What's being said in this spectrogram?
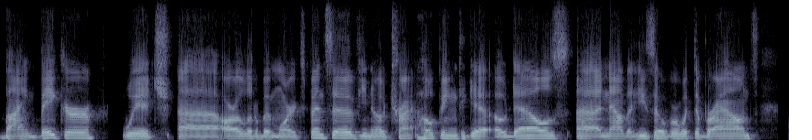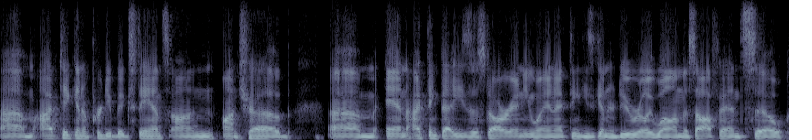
buying Baker, which uh, are a little bit more expensive. You know, try, hoping to get Odell's uh, now that he's over with the Browns. Um, I've taken a pretty big stance on on Chubb, um, and I think that he's a star anyway, and I think he's going to do really well in this offense. So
